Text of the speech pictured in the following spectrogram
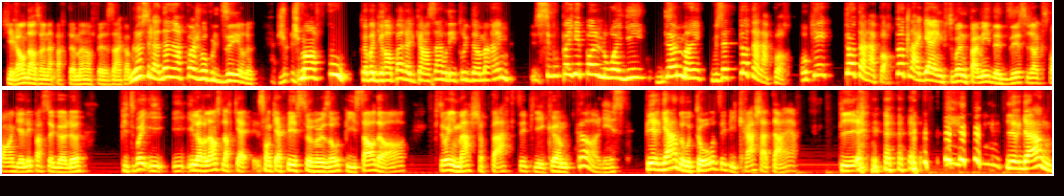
qui rentre dans un appartement en faisant comme là, c'est la dernière fois que je vais vous le dire. là. Je, je m'en fous que votre grand-père ait le cancer ou des trucs de même. Si vous payez pas le loyer, demain, vous êtes tout à la porte, OK? Tout à la porte, toute la gang. Puis tu vois une famille de 10 gens qui se font engueuler par ce gars-là. Puis tu vois, il, il- il leur lance leur ca- son café sur eux autres, puis il sort dehors. Puis tu vois, il marche sur parc, tu sais, puis il est comme, calice. Puis il regarde autour, tu sais, puis il crache à terre. Puis il regarde,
